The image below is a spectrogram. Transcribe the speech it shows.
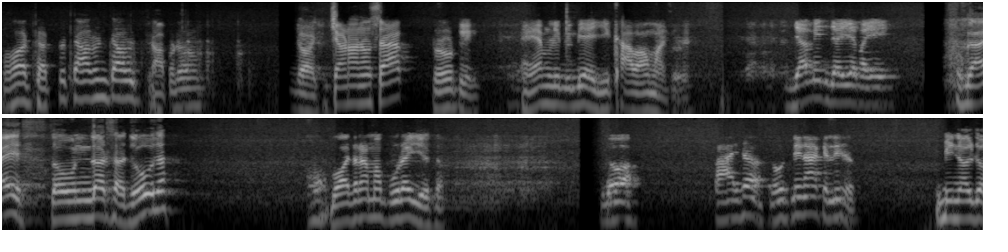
વરસાદ તો ચાલુ ને ચાલુ જ આપણે ચણા ચણાનું શાક રોટલી. એમ લીધી બે જી ખાવા માટે. જમીન જઈએ ભાઈ. ગાય તો ઉંદર છે જોવું છે? બોદરામાં પુરાઈ જશે જો ખાય છે રોટલી નાખેલી છે. બિનલ જો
